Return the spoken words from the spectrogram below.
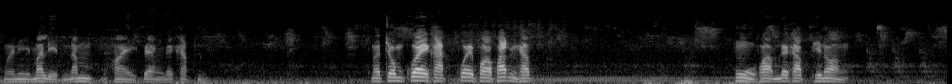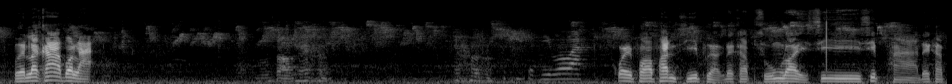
เมื่อนี้มาเล่นน้ำหอยแบ่งเลยครับ มาชมกล้วยครับกล้วยพอพันครับ หูพร้อมด้วยครับ พี่น้อง เปิดราคาบ่ละ องนะจะดีป่าวะกล้วยพอพันธุ์สีเผือกนะครับ สูงร้อยสี่สิบห้าได้ครับ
